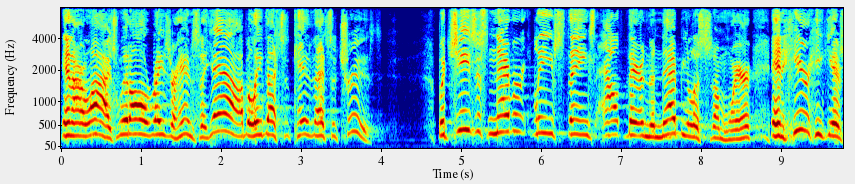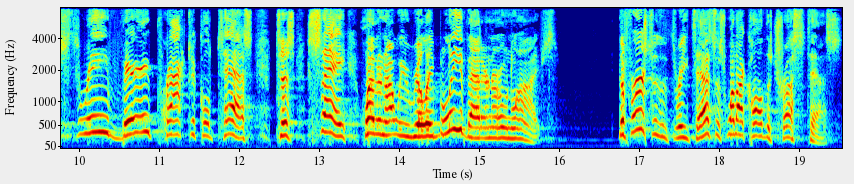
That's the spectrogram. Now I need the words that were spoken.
in our lives, we'd all raise our hands and say, Yeah, I believe that's, that's the truth. But Jesus never leaves things out there in the nebula somewhere. And here he gives three very practical tests to say whether or not we really believe that in our own lives. The first of the three tests is what I call the trust test.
